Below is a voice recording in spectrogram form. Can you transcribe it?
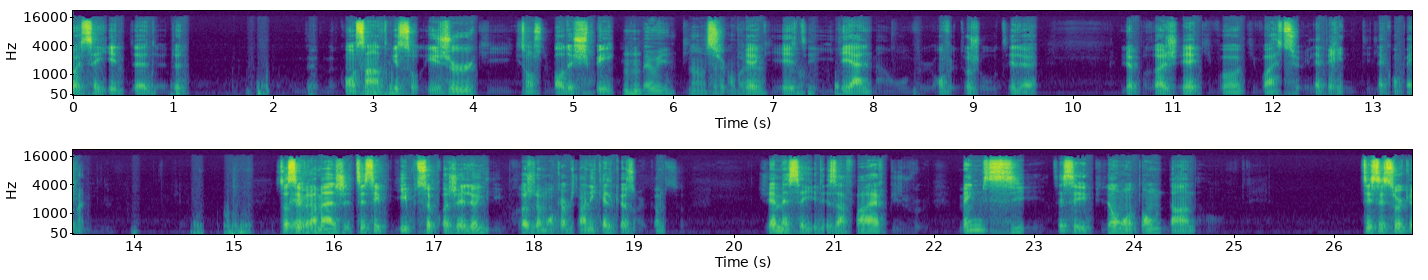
vais essayer de, de- de me me concentrer sur les jeux qui, qui sont sur le bord de shipper. Ben oui. Non, Sûr comprends. que, qui est- idéalement, on veut, on veut toujours tu sais, le, le projet qui va, qui va assurer la pérennité de la compagnie. Ça, c'est Mais- vraiment, tu sais, ce projet-là, il est proche de mon cœur. J'en ai quelques-uns comme ça. J'aime essayer des affaires, puis je veux- même si, tu sais, c'est- puis là, on tombe dans. Tu sais, c'est sûr que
